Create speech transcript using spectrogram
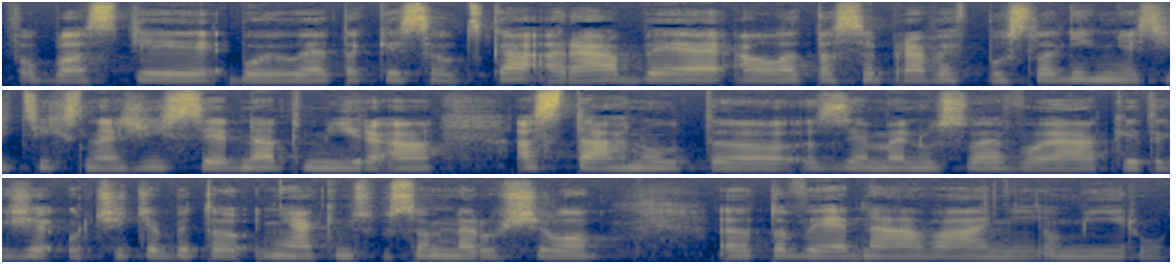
v oblasti bojuje taky Saudská Arábie, ale ta se právě v posledních měsících snaží sjednat mír a, a stáhnout eh, z Jemenu své vojáky, takže určitě by to nějakým nějakým způsobem narušilo eh, to vyjednávání o míru.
